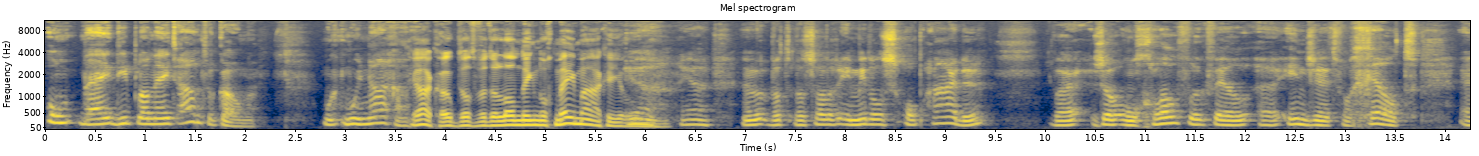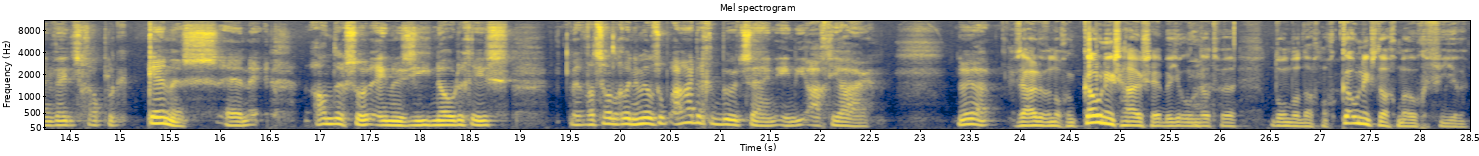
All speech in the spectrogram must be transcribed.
om bij die planeet aan te komen. Moet, moet je nagaan. Ja, ik hoop dat we de landing nog meemaken, Jeroen. Ja, ja. Wat, wat zal er inmiddels op aarde, waar zo ongelooflijk veel eh, inzet van geld en wetenschappelijke kennis en ander soort energie nodig is, wat zal er inmiddels op aarde gebeurd zijn in die acht jaar? Nou ja, Zouden we nog een koningshuis hebben, Jeroen, dat we donderdag nog Koningsdag mogen vieren?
